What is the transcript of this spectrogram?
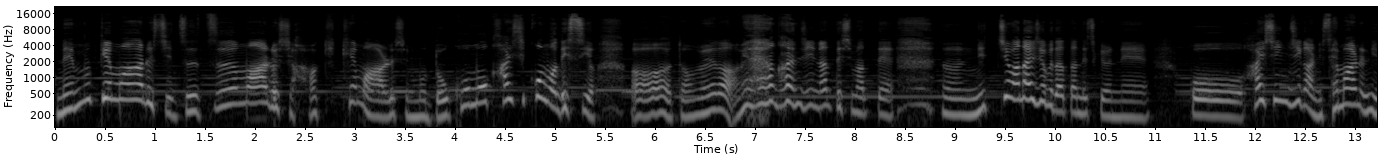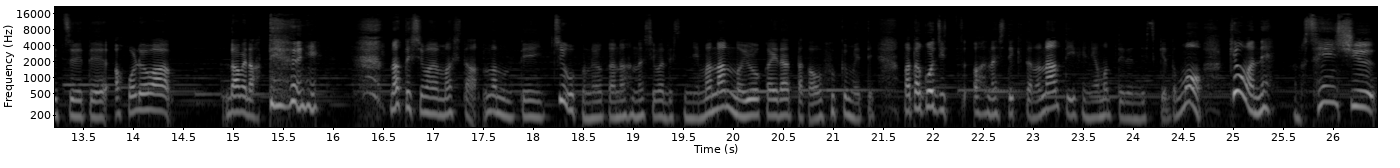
眠気もあるし、頭痛もあるし、吐き気もあるし、もうどこもかしこもですよ。ああ、ダメだ、みたいな感じになってしまって、うん、日中は大丈夫だったんですけどね、こう、配信時間に迫るにつれて、あ、これはダメだっていう風に なってしまいました。なので、中国の妖怪の話はですね、まあ、何の妖怪だったかを含めて、また後日お話できたらなっていうふうに思ってるんですけども、今日はね、あの先週、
